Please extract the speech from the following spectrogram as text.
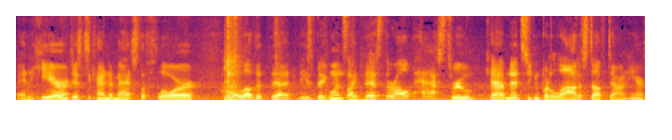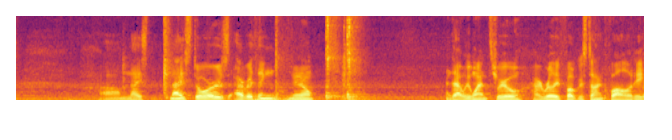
and here just to kind of match the floor. I love that, that these big ones like this, they're all pass-through cabinets. You can put a lot of stuff down here. Um, nice, nice doors. Everything you know that we went through, I really focused on quality.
